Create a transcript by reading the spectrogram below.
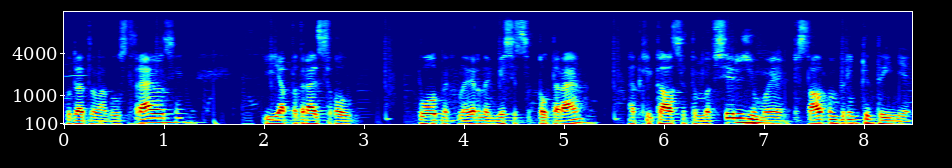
куда-то надо устраиваться. И я потратил плотных, наверное, месяца полтора, откликался там на все резюме, писал там в LinkedIn,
